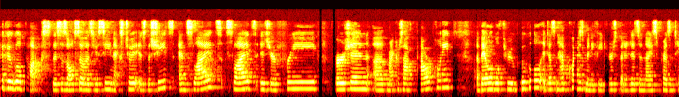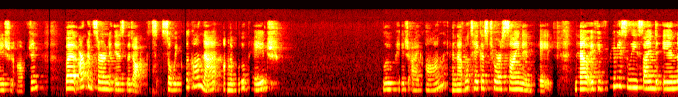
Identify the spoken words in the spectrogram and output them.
The Google Docs. This is also, as you see next to it, is the Sheets and Slides. Slides is your free version of Microsoft PowerPoint available through Google. It doesn't have quite as many features, but it is a nice presentation option. But our concern is the docs. So we click on that on the blue page blue page icon, and that will take us to our sign-in page. Now, if you've previously signed in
